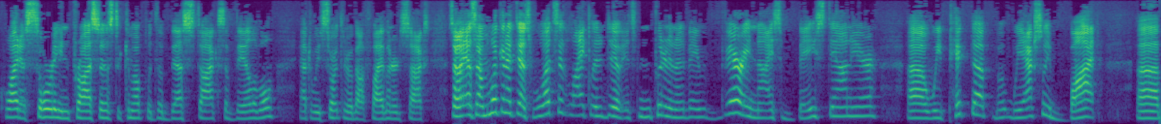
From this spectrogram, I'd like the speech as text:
quite a sorting process to come up with the best stocks available after we sort through about 500 stocks. So as I'm looking at this, what's it likely to do? It's been put in a very nice base down here. Uh, we picked up, we actually bought uh,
